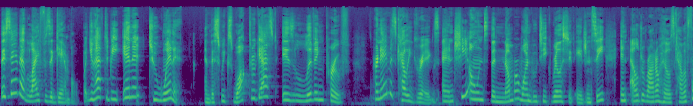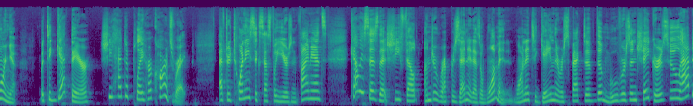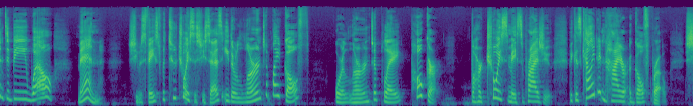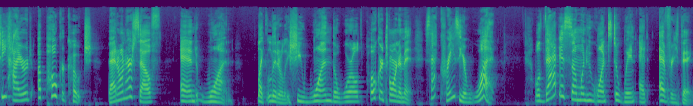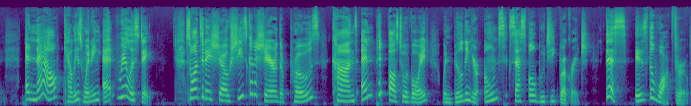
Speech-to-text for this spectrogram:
They say that life is a gamble, but you have to be in it to win it. And this week's walkthrough guest is living proof. Her name is Kelli Griggs, and she owns the number one boutique real estate agency in El Dorado Hills, California. But to get there, she had to play her cards right. After 20 successful years in finance, Kelli says that she felt underrepresented as a woman and wanted to gain the respect of the movers and shakers who happened to be, well, men. She was faced with two choices, she says either learn to play golf or learn to play poker. Well, her choice may surprise you because Kelli didn't hire a golf pro. She hired a poker coach, bet on herself, and won. Like literally, she won the world poker tournament. Is that crazy or what? Well, that is someone who wants to win at everything. And now Kelli's winning at real estate. So, on today's show, she's going to share the pros, cons, and pitfalls to avoid when building your own successful boutique brokerage. This is the walkthrough.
